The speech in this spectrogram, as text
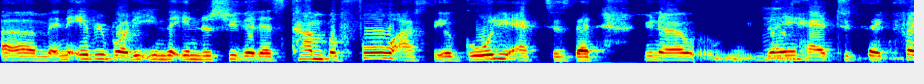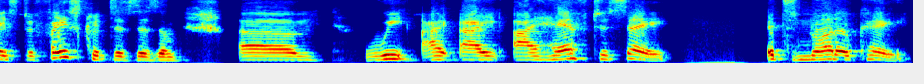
um, and everybody in the industry that has come before us, the Egoli actors that you know they mm. had to take face to face criticism. Um, we, I, I, I have to say, it's not okay.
